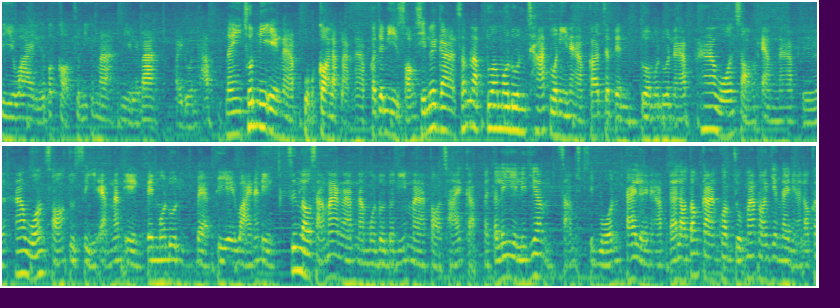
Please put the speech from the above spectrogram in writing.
DIY หรือประกอบชุดนี้ขึ้นมามีอะไรบ้าง ไปดูครับ ในชุดนี้เองนะครับอุปกรณ์หลักๆนะครับก็จะมี 2 ชิ้นด้วยกันสำหรับตัวโมดูลชาร์จตัวนี้นะครับก็จะเป็นตัวโมดูลนะครับ5โวลต์2แอมป์นะครับหรือ5โวลต์2.4แอมป์นั่นเอง เป็นโมดูลแบบ DIY นั่นเอง ซึ่งเราสามารถนำโมดูลตัวนี้มาต่อใช้กับแบตเตอรี่ลิเธียม 3.7 โวลต์ได้เลยนะครับและเราต้องการความจุมากน้อยเพียงใดเนี่ยเราก็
